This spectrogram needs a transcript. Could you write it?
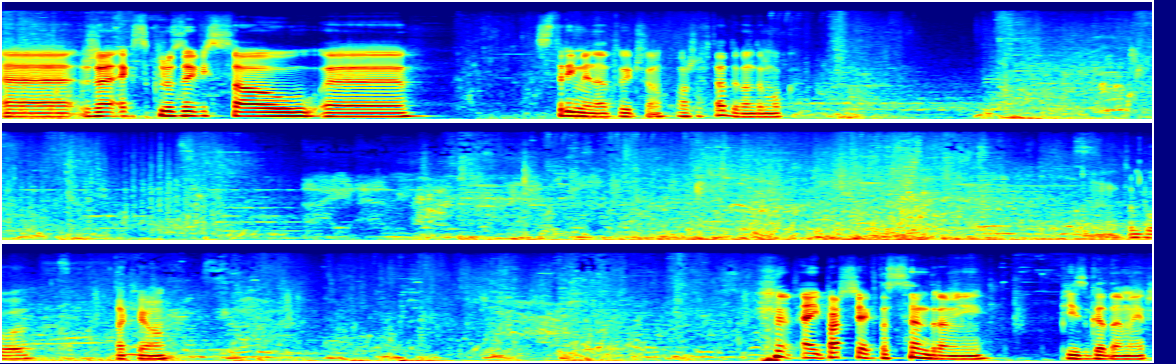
e, że ekskluzywi są e, streamy na Twitchu. Może wtedy będę mógł. To było Takiego. Ej, patrzcie jak ta Syndra mi pizga damage.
